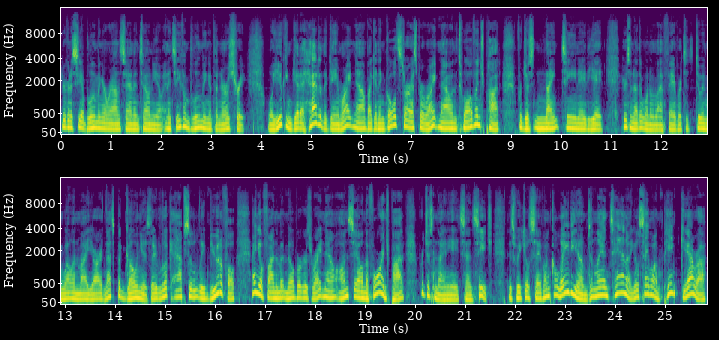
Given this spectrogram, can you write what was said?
you're going to see it blooming around San Antonio. And it's even blooming at the nursery. Well, you can get ahead of the game right now by getting Gold Star Esper right now in the 12 inch pot for just $19.88. Here's another one of my favorites. It's doing well in my yard, and that's begonias. They look absolutely beautiful, and you'll find them at Milberger's right now on sale in the 4 inch pot for just 98 cents each. This week you'll save on caladiums and lantana. You'll save on pink gaura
